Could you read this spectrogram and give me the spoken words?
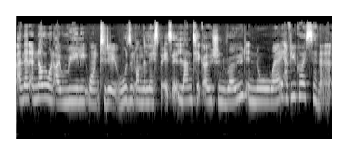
And then another one I really want to do it wasn't on the list, but it's Atlantic Ocean Road in Norway. Have you guys seen it?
